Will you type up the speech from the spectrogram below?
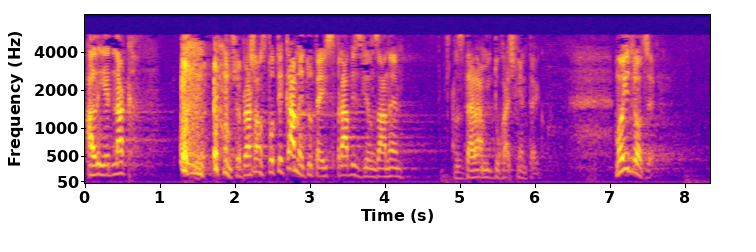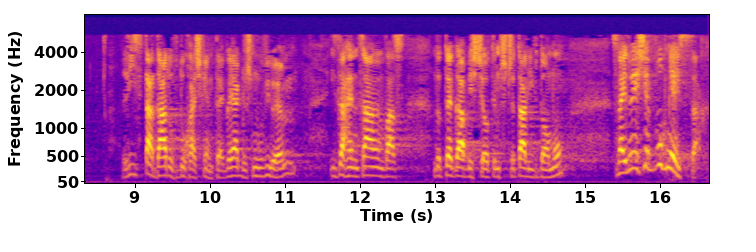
ale jednak, przepraszam, spotykamy tutaj sprawy związane z darami Ducha Świętego. Moi drodzy, lista darów Ducha Świętego, jak już mówiłem i zachęcałem Was do tego, abyście o tym przeczytali w domu, znajduje się w dwóch miejscach.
